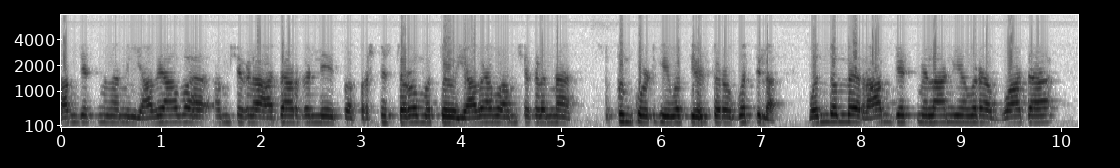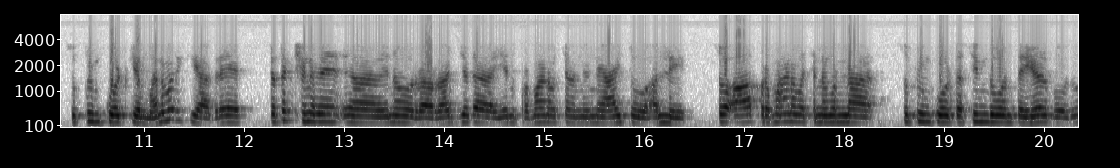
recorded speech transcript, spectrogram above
ರಾಮ್ ಜೇಠ್ಮಲಾನಿ ಯಾವ್ಯಾವ ಅಂಶಗಳ ಆಧಾರದಲ್ಲಿ ಪ್ರಶ್ನಿಸ್ತಾರೋ ಮತ್ತು ಯಾವ್ಯಾವ ಅಂಶಗಳನ್ನ ಸುಪ್ರೀಂ ಕೋರ್ಟ್ಗೆ ಇವತ್ತು ಹೇಳ್ತಾರೋ ಗೊತ್ತಿಲ್ಲ. ಒಂದೊಮ್ಮೆ ರಾಮ್ ಜೇಠ್ಮಲಾನಿ ಅವರ ವಾದ ಸುಪ್ರೀಂ ಕೋರ್ಟ್ಗೆ ಮನವರಿಕೆ ಆದ್ರೆ ತತ್ಕ್ಷಣವೇ ಆ, ಏನು ರಾಜ್ಯದ ಏನು ಪ್ರಮಾಣ ವಚನ ನಿನ್ನೆ ಆಯ್ತು ಅಲ್ಲಿ. ಸೊ ಆ ಪ್ರಮಾಣ ವಚನವನ್ನ ಸುಪ್ರೀಂ ಕೋರ್ಟ್ ಸಿಂಧು ಅಂತ ಹೇಳ್ಬೋದು.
